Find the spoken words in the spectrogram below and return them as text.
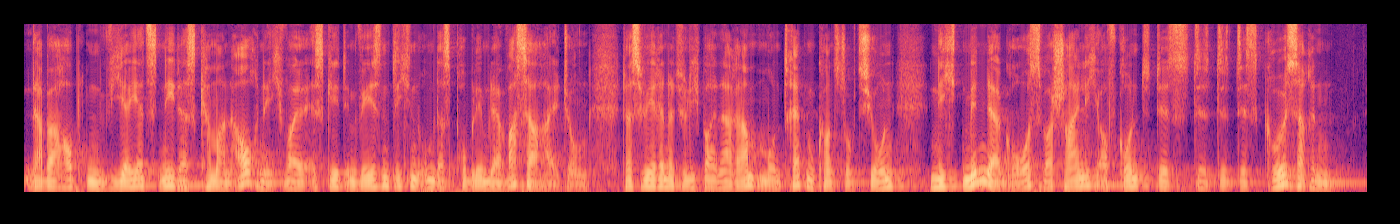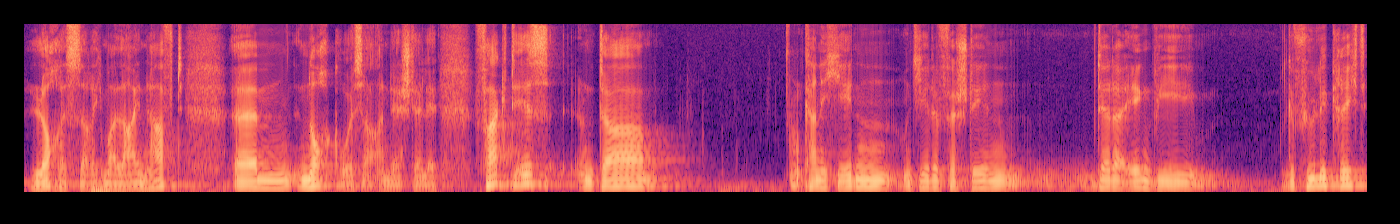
da behaupten wir jetzt, nee, das kann man auch nicht, weil es geht im Wesentlichen um das Problem der Wasserhaltung. Das wäre natürlich bei einer Rampen- und Treppenkonstruktion nicht minder groß, wahrscheinlich aufgrund des, des, des größeren Loches, sage ich mal laienhaft, ähm, noch größer an der Stelle. Fakt ist, und da kann ich jeden und jede verstehen, der da irgendwie Gefühle kriegt,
